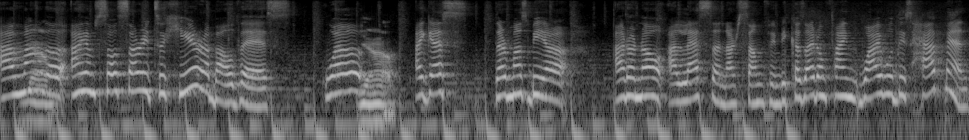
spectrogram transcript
Amado, Yeah. I am so sorry to hear about this. Well, yeah. I guess there must be a, I don't know, a lesson or something because I don't find why would this happen?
